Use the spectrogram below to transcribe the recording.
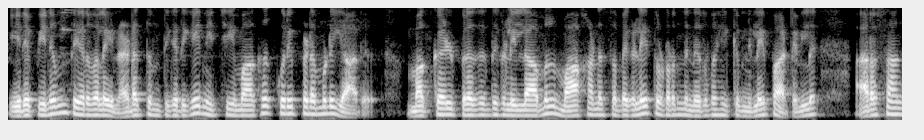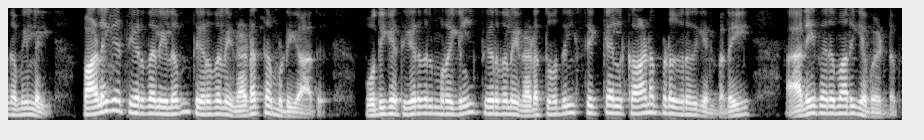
இருப்பினும் தேர்தலை நடத்தும் தேதியை நிச்சயமாக குறிப்பிட முடியாது. மக்கள் பிரதிநிதிகள் இல்லாமல் மாகாண சபைகளை தொடர்ந்து நிர்வகிக்கும் நிலைப்பாட்டில் அரசாங்கம் இல்லை. பழைய தேர்தலிலும் தேர்தலை நடத்த முடியாது. புதிய தேர்தல் முறையில் தேர்தலை நடத்துவதில் சிக்கல் காணப்படுகிறது என்பதை அனைவரும் அறிய வேண்டும்.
